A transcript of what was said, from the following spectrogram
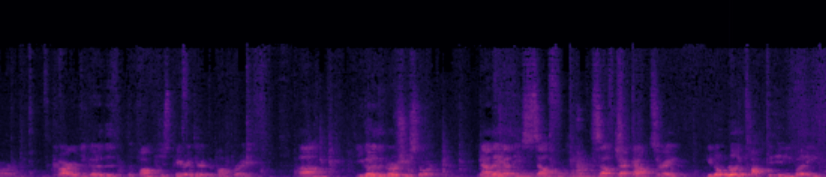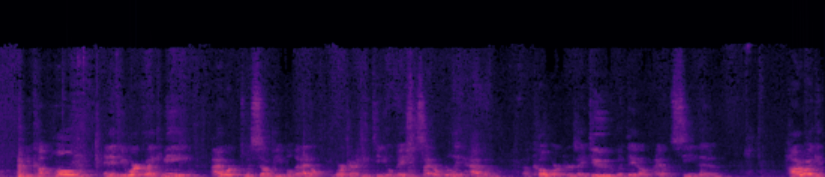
Card. The card, you go to the, the pump, you just pay right there at the pump, right? Um, you go to the grocery store. Now they have these self self checkouts, right? You don't really talk to anybody. You come home, and if you work like me, I worked with some people that I don't work on a continual basis. I don't really have them uh, coworkers. I do, but they don't. I don't see them. How do I get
